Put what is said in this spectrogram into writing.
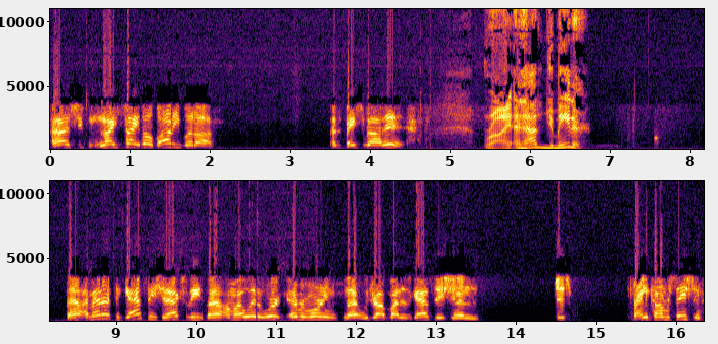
Uh, she nice tight little body, but uh, that's basically about it. Right. And how did you meet her? Uh, I met her at the gas station, actually, uh, on my way to work every morning. Uh, we drop by this gas station and just friendly conversation.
